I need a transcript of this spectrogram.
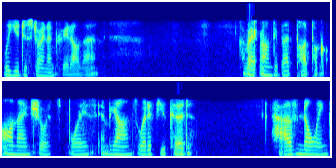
will you destroy and uncreate all that? Right, wrong, good, bad, POD, POC, all nine shorts, boys and beyonds. What if you could have knowing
